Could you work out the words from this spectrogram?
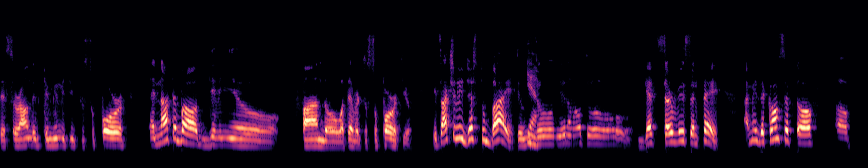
the surrounding community to support, and not about giving you fund or whatever to support you. It's actually just to buy, to, yeah. to you know, to get service and pay. I mean, the concept of of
